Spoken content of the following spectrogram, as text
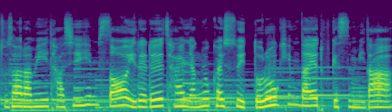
두 사람이 다시 힘써 이래를 잘 양육할 수 있도록 힘다해 돕겠습니다.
